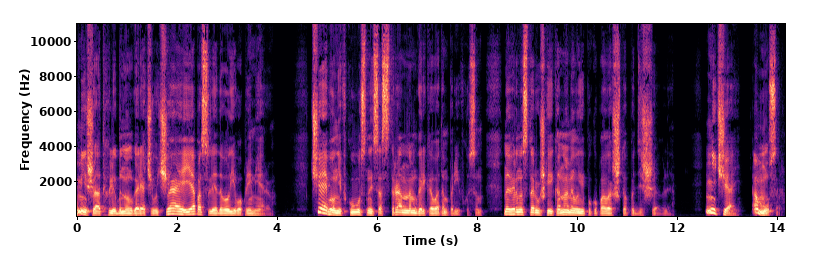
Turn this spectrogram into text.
Миша отхлебнул горячего чая, и я последовал его примеру. Чай был невкусный, со странным горьковатым привкусом. Наверное, старушка экономила и покупала что подешевле. Не чай, а мусор.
